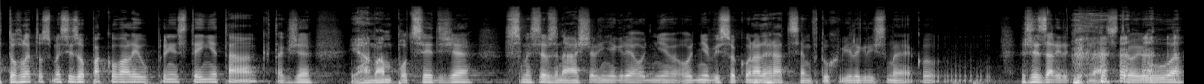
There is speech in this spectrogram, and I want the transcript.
A tohle to jsme si zopakovali úplně stejně tak, takže já mám pocit, že jsme se vznášeli někde hodně, hodně vysoko nad Hradcem v tu chvíli, když jsme jako řezali do těch nástrojů a,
